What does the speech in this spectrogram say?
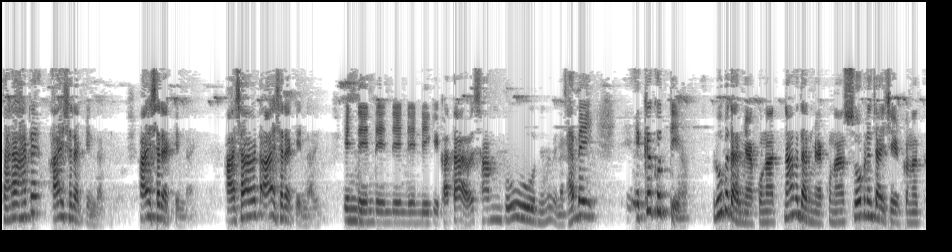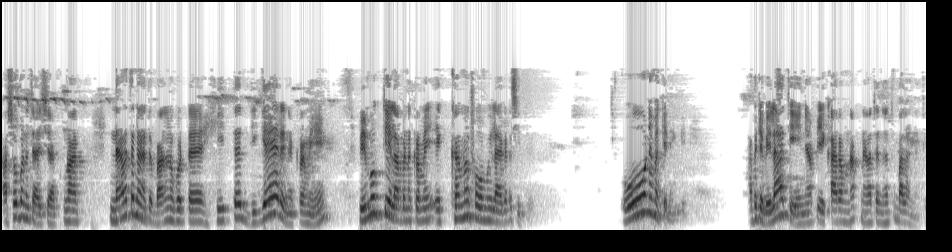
තරහට ආයශරයක් එන්න ආරින්න. ආයශරයක් එන්න ආරින්න. ආශාවට ආයශරයක් එන්න ආරින්න. එන්නේ එන්නේ එන්නේ එන්නේ කී කතාව සම්පූර්ණයෙන්ම වෙනස්. හැබැයි එකකුත් තියෙනවා. රූප ධර්මයක් වුණත් නාම ධර්මයක් වුණත් සෝබනචෛසියක් වුණත් අසෝබනචෛසියක් වුණත් නැවත නැවත බලනකොට හිත දිගෑරෙන ක්‍රමේ විමුක්තිය ලබන ක්‍රමේ එකම ෆෝමියුලා එකට සිද්ධ ඕනම කෙනෙක්ගේ අපිට වෙලා තියෙන්නේ අපි ඒ කාරණක් නැවත නැවත බලන්නේ නැති.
